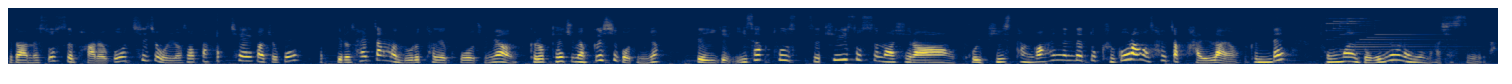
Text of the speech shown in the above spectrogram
그 다음에 소스 바르고 치즈 올려서 딱 합체해가지고 앞뒤로 살짝만 노릇하게 구워주면 그렇게 해주면 끝이거든요. 근데 이게 이삭 토스트 키위 소스 맛이랑 거의 비슷한가 했는데 또 그거랑은 살짝 달라요. 근데 정말 너무너무 맛있습니다.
